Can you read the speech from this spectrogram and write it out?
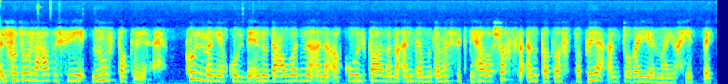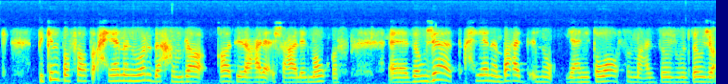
الفتور العاطفي نستطيع كل من يقول بأنه تعودنا أنا أقول طالما أنت متمسك بهذا الشخص فأنت تستطيع أن تغير ما يحيط بك بكل بساطة أحيانا وردة حمراء قادرة على إشعال الموقف. زوجات أحيانا بعد إنه يعني تواصل مع الزوج والزوجة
